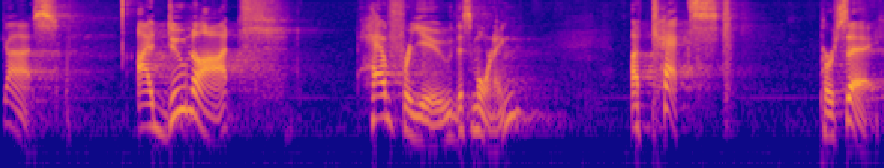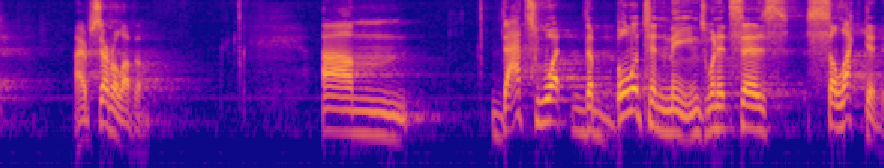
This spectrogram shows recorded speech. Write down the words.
Guys, I do not have for you this morning a text per se. I have several of them. Um, that's what the bulletin means when it says selected.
